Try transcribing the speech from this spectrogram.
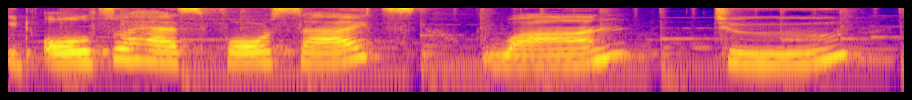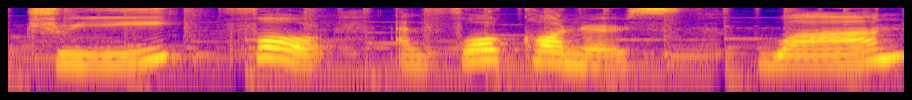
It also has four sides, one, two, three, four, and four corners, one,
